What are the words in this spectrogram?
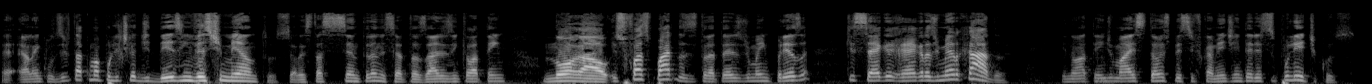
Ela, inclusive, está com uma política de desinvestimentos. Ela está se centrando em certas áreas em que ela tem know-how. Isso faz parte das estratégias de uma empresa que segue regras de mercado e não atende mais tão especificamente a interesses políticos.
